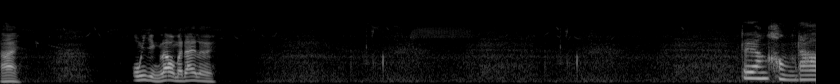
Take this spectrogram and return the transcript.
ได้ องค์หญิงเล่ามาได้เลย เรื่องของเรา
